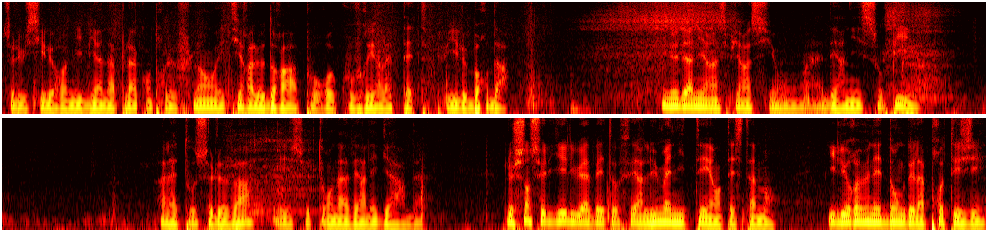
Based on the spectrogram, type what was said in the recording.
Celui-ci le remit bien à plat contre le flanc et tira le drap pour recouvrir la tête, puis le borda. Une dernière inspiration, un dernier soupir. Ralato se leva et se tourna vers les gardes. Le chancelier lui avait offert l'humanité en testament. Il lui revenait donc de la protéger.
